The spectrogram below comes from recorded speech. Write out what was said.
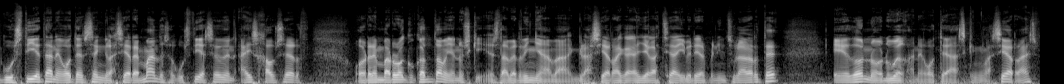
guztietan egoten zen glasiarren bat, oza, guztia zeuden Icehouse Earth horren barruan kokatuta, baina noski, ez da berdina, ba, glasiarrak llegatzea Iberiar penintsular arte, edo Noruegan egotea azken glasiarra, ez?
